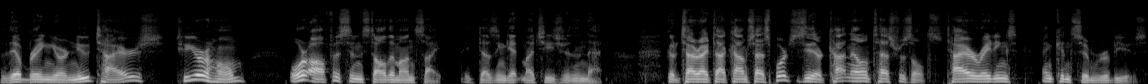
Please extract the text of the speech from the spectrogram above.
They'll bring your new tires to your home or office and install them on site. It doesn't get much easier than that. Go to TireRack.com slash sports to see their Continental test results, tire ratings, and consumer reviews.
